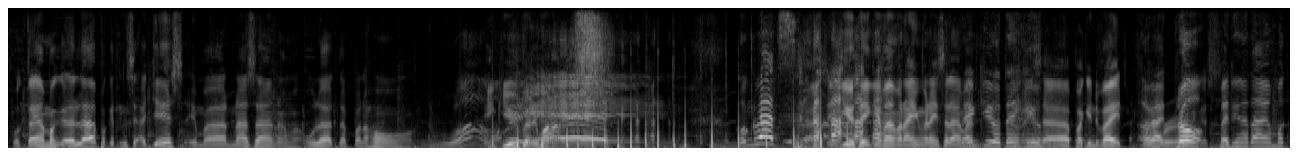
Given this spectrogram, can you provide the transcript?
Huwag tayong mag-alala pagdating sa Ajes ay mararanasan ang maulat na panahon. Wow! Thank you very much. Congrats! thank you, thank you man. Maraming maraming salamat. Thank you, thank you. Sa pag-invite. Alright, for bro, pwede na tayong mag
